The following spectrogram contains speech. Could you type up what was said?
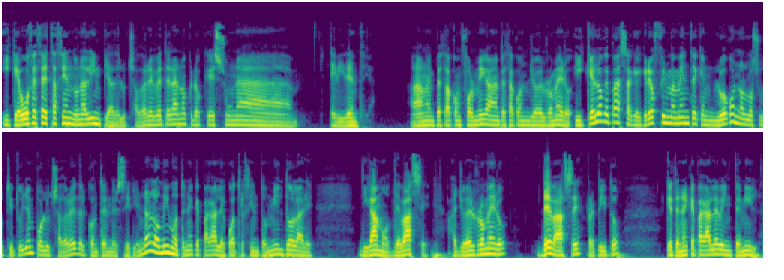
Y que UFC está haciendo una limpia de luchadores veteranos, creo que es una evidencia. Han empezado con Formiga, han empezado con Joel Romero. ¿Y qué es lo que pasa? Que creo firmemente que luego nos lo sustituyen por luchadores del Contender Series. No es lo mismo tener que pagarle 400 mil dólares, digamos, de base a Joel Romero, de base, repito, que tener que pagarle 20.000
